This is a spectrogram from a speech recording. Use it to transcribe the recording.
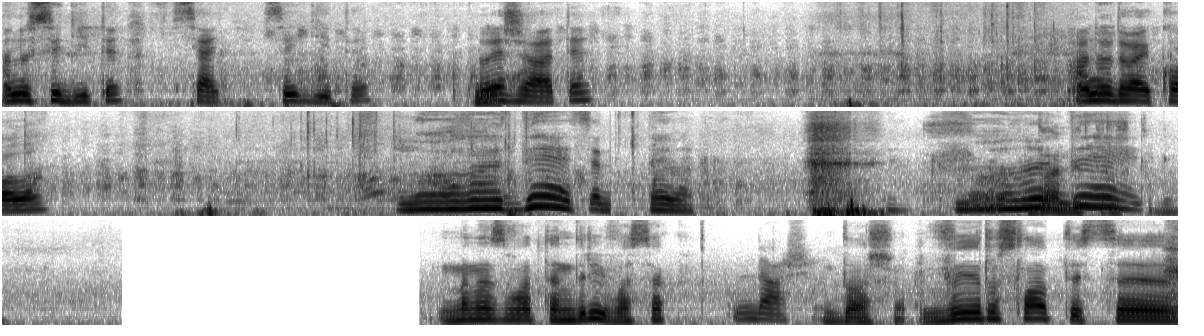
Ану сидіти, сядь, сидіти, лежати. Ану, давай коло. Молодець. Дай лап. Далі Молодець. Мене звати Андрій Васяк Даша. Даша. Ви розслабтесь, це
